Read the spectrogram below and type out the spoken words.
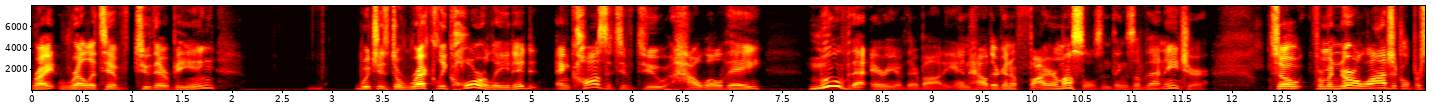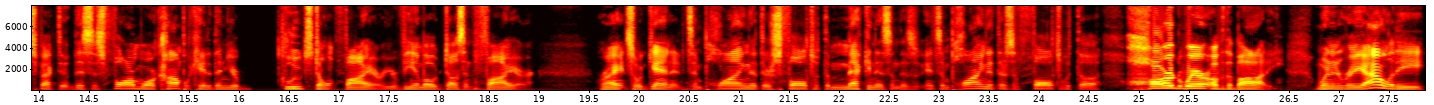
right, relative to their being, which is directly correlated and causative to how well they move that area of their body and how they're going to fire muscles and things of that nature. So, from a neurological perspective, this is far more complicated than your glutes don't fire, your VMO doesn't fire right? So again, it's implying that there's fault with the mechanism. it's implying that there's a fault with the hardware of the body. When in reality,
